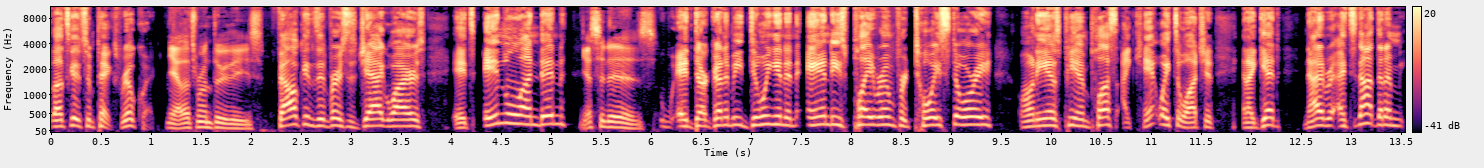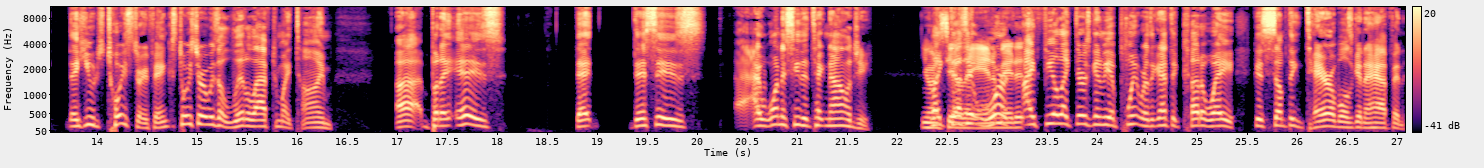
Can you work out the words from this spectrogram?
let's get some picks real quick. Yeah, let's run through these. Falcons versus Jaguars. It's in London. Yes, it is. They're going to be doing it in Andy's Playroom for Toy Story on ESPN Plus. I can't wait to watch it. And I get not. It's not that I'm a huge Toy Story fan because Toy Story was a little after my time, uh, but it is that this is. I want to see the technology. You want Like, to see how does they it work? it? I feel like there's going to be a point where they're going to have to cut away because something terrible is going to happen.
